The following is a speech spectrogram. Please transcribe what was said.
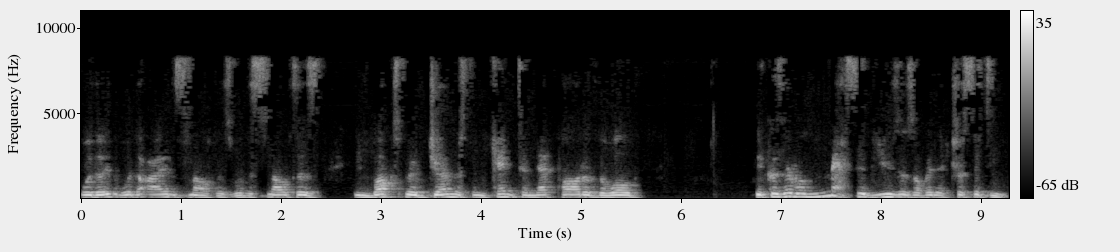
were the were the iron smelters, were the smelters in Boksburg, Germiston, Kenton, that part of the world because they were massive users of electricity.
